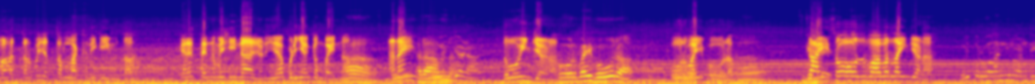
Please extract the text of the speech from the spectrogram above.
72 75 ਲੱਖ ਦੀ ਕੀਮਤ ਆ। ਕਹਿੰਦੇ ਤਿੰਨ ਮਸ਼ੀਨਾਂ ਆ ਜਾਣੀਆਂ ਬੜੀਆਂ ਕੰਬਾਈਨਾਂ। ਹਾਂ ਹਨਾ ਜੀ? ਆਰਾਮ ਨਾਲ। ਦੋ ਇੰਜਣ ਆ। 4x4 ਆ। 4x4 ਆ। ਹਾਂ। 250 ਹਾਰਸ ਪਾਵਰ ਦਾ ਇੰਜਣ ਆ। ਕੋਈ ਪਰਵਾਹ ਨਹੀਂ ਮੰਨਦੀ।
